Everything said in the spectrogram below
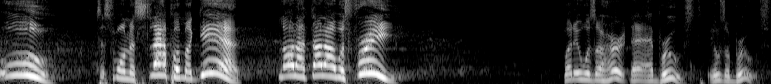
Ooh, just want to slap him again. Lord, I thought I was free. But it was a hurt that had bruised. It was a bruise.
